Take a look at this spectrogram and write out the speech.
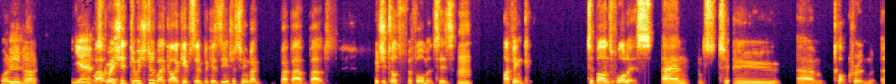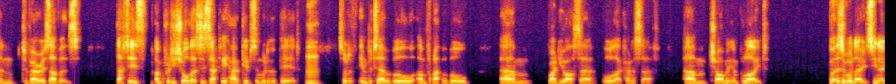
What do you Mm. know? Yeah, it's Well, we should we should talk about Guy Gibson because the interesting thing about about about Richard Todd's performance is, Mm. I think, to Barnes Wallis and to um, Cochrane and to various others, that is, I'm pretty sure that's exactly how Gibson would have appeared. Mm. Sort of imperturbable, unflappable, um, right you are, sir, all that kind of stuff. Um, charming and polite. But as everyone knows, you know,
